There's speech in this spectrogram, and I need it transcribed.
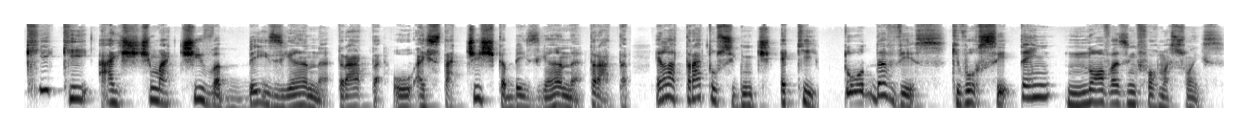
que, que a estimativa bayesiana trata, ou a estatística bayesiana trata? Ela trata o seguinte: é que toda vez que você tem novas informações,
